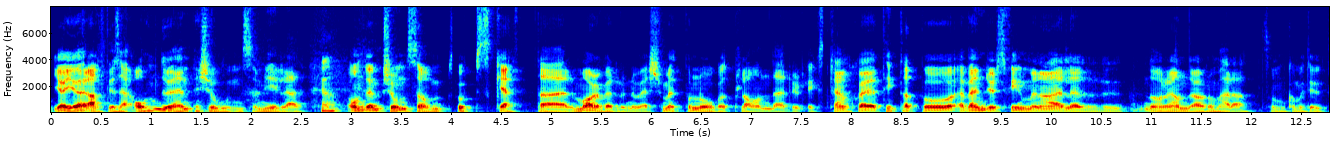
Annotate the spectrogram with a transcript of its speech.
jag gör alltid så här, om du är en person som gillar, Ja. om du är en person som uppskattar Marvel-universumet på något plan där du liksom kanske tittat på Avengers-filmerna eller några andra av de här som kommit ut.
